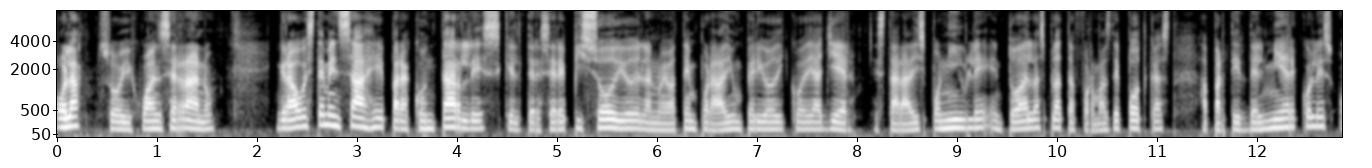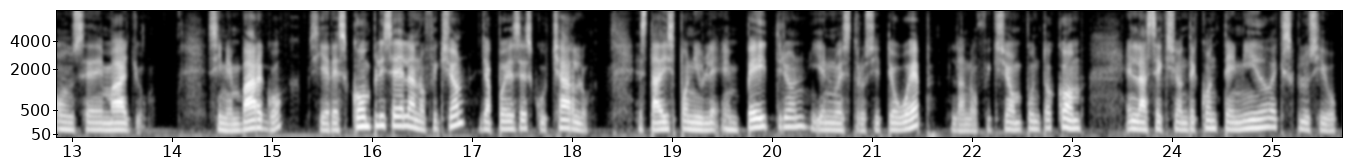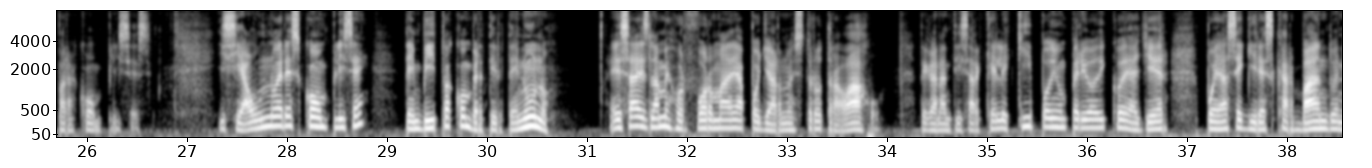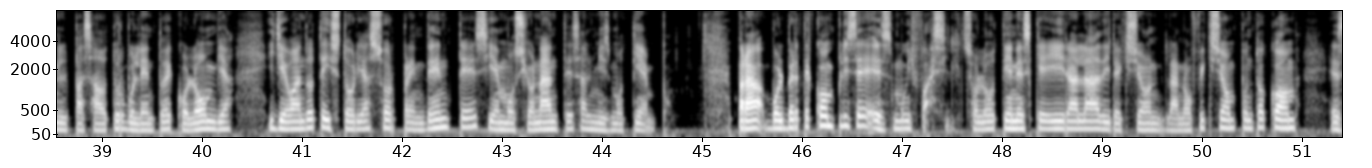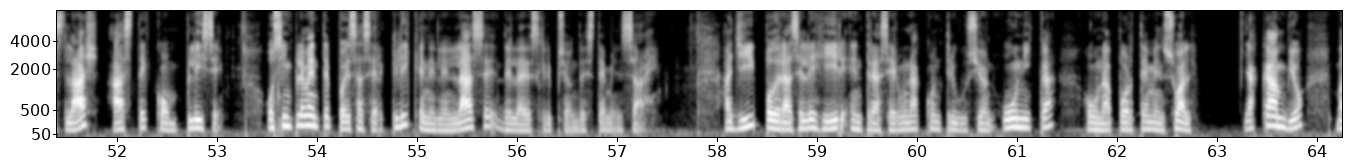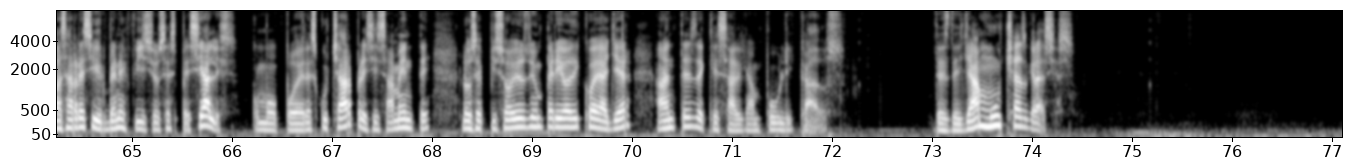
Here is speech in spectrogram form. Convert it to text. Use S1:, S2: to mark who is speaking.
S1: Hola, soy Juan Serrano. Grabo este mensaje para contarles que el tercer episodio de la nueva temporada de un periódico de ayer estará disponible en todas las plataformas de podcast a partir del miércoles 11 de mayo. Sin embargo, si eres cómplice de la no ficción, ya puedes escucharlo. Está disponible en Patreon y en nuestro sitio web, lanoficción.com, en la sección de contenido exclusivo para cómplices. Y si aún no eres cómplice, te invito a convertirte en uno. Esa es la mejor forma de apoyar nuestro trabajo, de garantizar que el equipo de un periódico de ayer pueda seguir escarbando en el pasado turbulento de Colombia y llevándote historias sorprendentes y emocionantes al mismo tiempo. Para volverte cómplice es muy fácil, solo tienes que ir a la dirección lanoficción.com slash hazte cómplice o simplemente puedes hacer clic en el enlace de la descripción de este mensaje. Allí podrás elegir entre hacer una contribución única o un aporte mensual. Y a cambio vas a recibir beneficios especiales, como poder escuchar precisamente los episodios de un periódico de ayer antes de que salgan publicados. Desde ya muchas gracias.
